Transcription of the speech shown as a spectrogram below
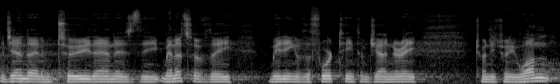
Agenda item two then is the minutes of the meeting of the 14th of January 2021,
